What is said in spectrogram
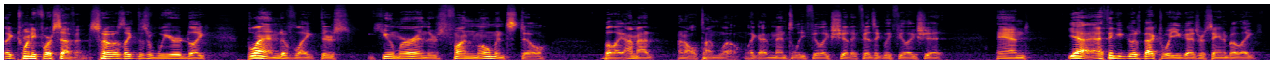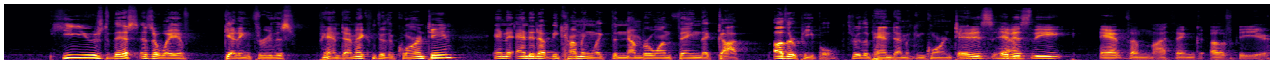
like 24 7 so it was like this weird like blend of like there's humor and there's fun moments still but like i'm at an all-time low like i mentally feel like shit i physically feel like shit and yeah i think it goes back to what you guys were saying about like he used this as a way of getting through this pandemic and through the quarantine and it ended up becoming like the number one thing that got other people through the pandemic and quarantine It is. It Yeah. is the anthem I think of the year.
